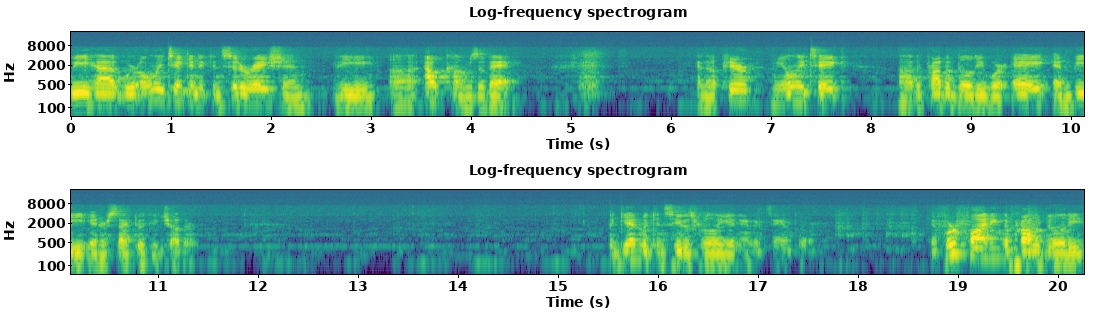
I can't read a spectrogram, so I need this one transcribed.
we have, we're only taking into consideration the uh, outcomes of A. And up here, we only take uh, the probability where A and B intersect with each other. Again, we can see this really in an example. If we're finding the probability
